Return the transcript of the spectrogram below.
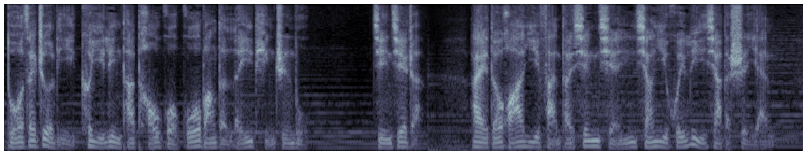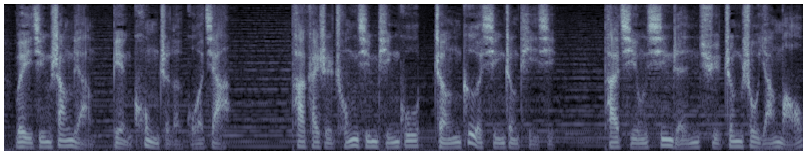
躲在这里可以令他逃过国王的雷霆之怒。紧接着，爱德华一反他先前向议会立下的誓言，未经商量便控制了国家。他开始重新评估整个行政体系。他启用新人去征收羊毛，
